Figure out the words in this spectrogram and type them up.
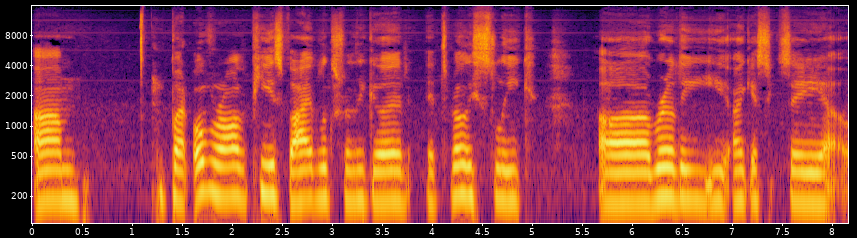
Um, but overall, the PS5 looks really good. It's really sleek. Uh, really, I guess you could say. Uh,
